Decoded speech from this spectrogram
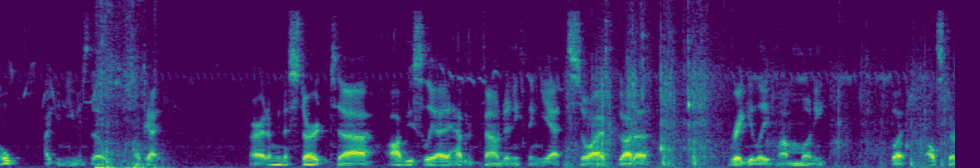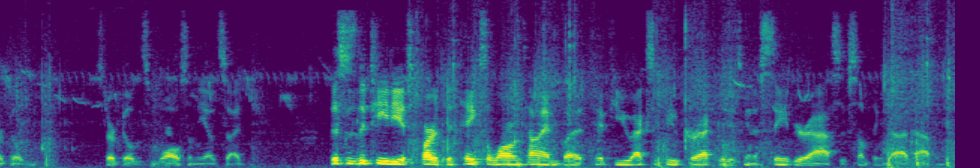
Oh, I can use those. Okay. All right, I'm gonna start. Uh, obviously, I haven't found anything yet, so I've gotta regulate my money. But I'll start building. Start building some walls on the outside. This is the tedious part that takes a long time, but if you execute correctly, is going to save your ass if something bad happens.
